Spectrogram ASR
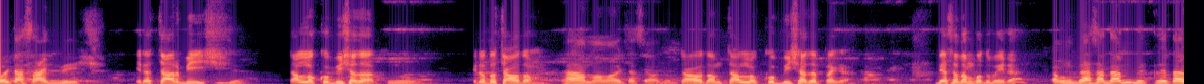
ওইটা সাইড বিশ। এটা চার বিশ। চার লক্ষ বিশ হাজার। এটা তো চাওয়া দাম। হ্যাঁ মামা এটা চাওয়া দাম। চাওয়া দাম চার লক্ষ বিশ হাজার টাকা। বেচা দাম কত ভাই এটা? এখন বেচা দাম বিক্রেতার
